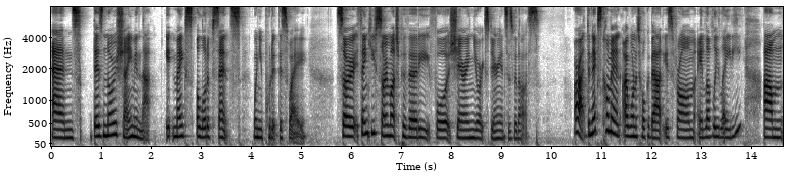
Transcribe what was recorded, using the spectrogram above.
And there's no shame in that. It makes a lot of sense when you put it this way. So, thank you so much, Perverti, for sharing your experiences with us. All right, the next comment I want to talk about is from a lovely lady. Um,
